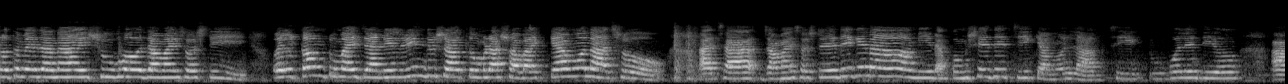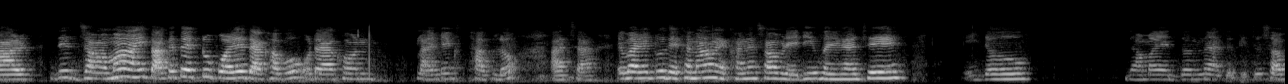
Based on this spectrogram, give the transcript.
প্রথমে জানাই শুভ জামাই ষষ্ঠী। ওয়েলকাম টু মাই চ্যানেল রিন্দুষা। তোমরা সবাই কেমন আছো? আচ্ছা জামাই ষষ্ঠী দিকে না, আমি এরকম সেজেছি, কেমন লাগছে একটু বলে দিও। আর যে জামাই, তাকে তো একটু পরে দেখাবো, ওটা এখন ক্লাইম্যাক্স থাকল। আচ্ছা এবার একটু দেখে নাও, এখানে সব রেডি হয়ে গেছে। এই তো, জামাইয়ের জন্য এত কিছু সব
